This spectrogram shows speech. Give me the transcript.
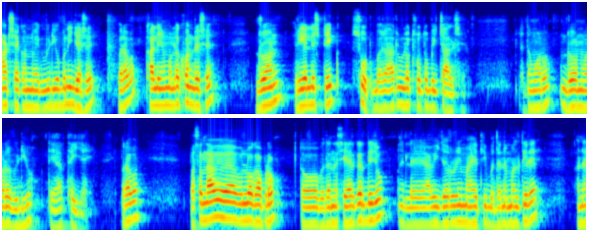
આઠ સેકન્ડનો એક વીડિયો બની જશે, બરાબર? ખાલી એમાં લખવાનું રહેશે ડ્રોન રિયલિસ્ટિક શૂટ, બસ આટલું લખશો તો બી ચાલશે. એટલે તમારો ડ્રોનવાળો વીડિયો તૈયાર થઈ જાય. બરાબર? પસંદ આવ્યો આ વ્લોગ આપણો, તો બધાને શેર કરી દેજો. એટલે આવી જરૂરી માહિતી બધાને મળતી રહે અને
